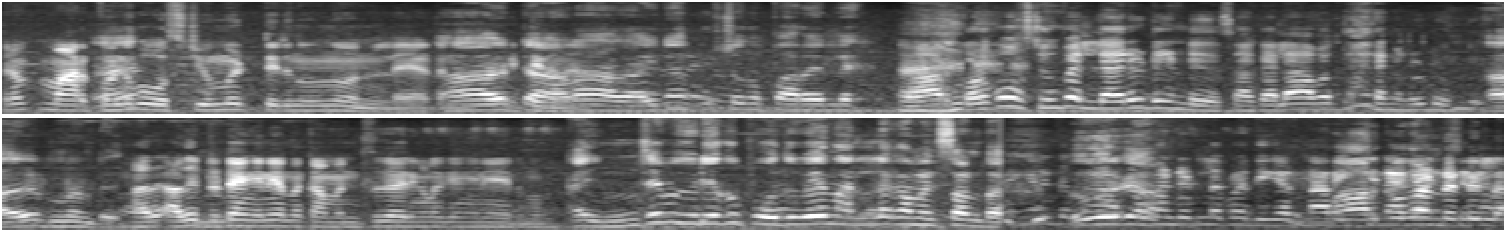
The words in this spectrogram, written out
പിന്നെ മാർക്കോന്റെ കോസ്റ്റ്യൂം ഇട്ടിരുന്നു തോന്നുന്നില്ലേ അതിനെ കുറിച്ചൊന്നും പറയല്ലേ. മാർക്കോടെ കോസ്റ്റ്യൂം എല്ലാരും ഇടുന്നുണ്ട് സകല അവതാരങ്ങളും ഇടുന്നുണ്ട് അത് ഇടുന്നുണ്ട്. അത് ഇട്ടിട്ട് എങ്ങനെയായിരുന്നു? കമന്റ്സ് കാര്യങ്ങളൊക്കെ എങ്ങനെയായിരുന്നു? ആ, വീഡിയോ വീഡിയോക്ക് പൊതുവേ നല്ല കമന്റ്സ് ഉണ്ട് കണ്ടിട്ടില്ല പ്രതികരണം മാർക്കോ കണ്ടിട്ടില്ല.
